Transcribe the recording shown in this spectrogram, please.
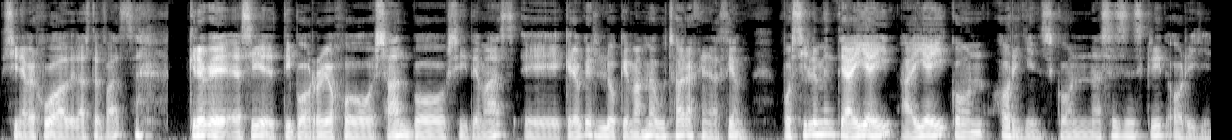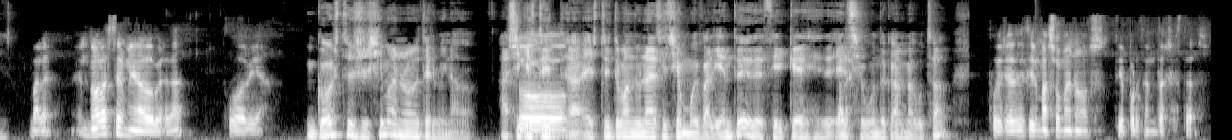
sin haber jugado The Last of Us, creo que así, el tipo rollo juego sandbox y demás, eh, creo que es lo que más me ha gustado de la generación. Posiblemente ahí, ahí, ahí, ahí con Origins, con Assassin's Creed Origins. Vale. No lo has terminado, ¿verdad? Todavía. Ghost of Tsushima no lo he terminado. Así So- que estoy, ah, estoy tomando una decisión muy valiente de decir que es el segundo que más me ha gustado. ¿Podrías decir más o menos qué porcentaje estás?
